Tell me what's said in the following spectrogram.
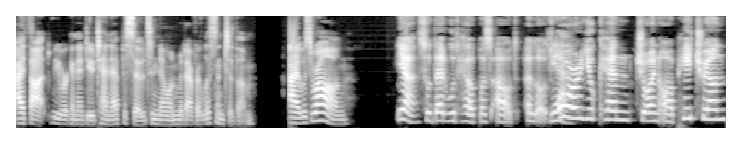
I thought we were going to do 10 episodes and no one would ever listen to them. I was wrong. Yeah, so that would help us out a lot. Yeah. Or you can join our Patreon,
